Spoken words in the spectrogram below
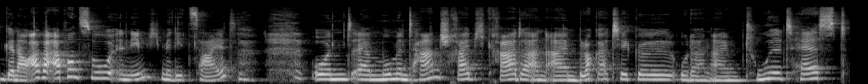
Genau, aber ab und zu nehme ich mir die Zeit und ähm, momentan schreibe ich gerade an einem Blogartikel oder an einem Tool-Test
